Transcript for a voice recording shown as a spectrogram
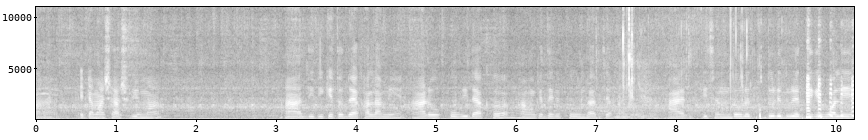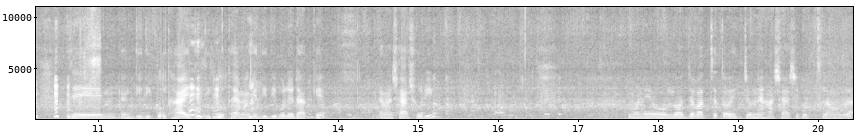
আর এটা আমার শাশুড়ি মা। আর দিদিকে তো দেখালামই। আরও খুবই দেখো, আমাকে দেখে খুব লজ্জা পায়। আর পিছন দৌড়ে, দূরে, দূরের থেকে বলে যে, দিদি কোথায়? দিদি কোথায়? আমাকে দিদি বলে ডাকে আমার শাশুড়ি। মানে ও লজ্জা পাচ্ছে তো, এর জন্য হাসাহাসি করছিলাম আমরা।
